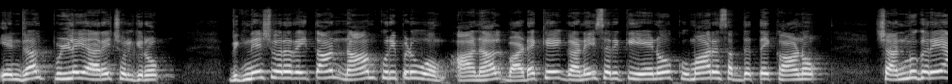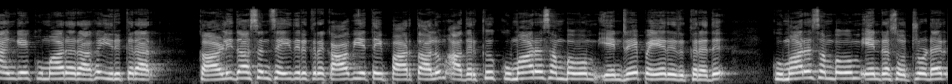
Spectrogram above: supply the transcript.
என்றால் பிள்ளையாரை சொல்கிறோம்? விக்னேஸ்வரரைத்தான் நாம் குறிப்பிடுவோம். ஆனால் வடக்கே கணேசருக்கு ஏனோ குமார சப்தத்தை காணோம். சண்முகரே அங்கே குமாரராக இருக்கிறார். காளிதாசன் செய்திருக்கிற காவியத்தை பார்த்தாலும் அதற்கு குமார சம்பவம் என்றே பெயர் இருக்கிறது. குமார சம்பவம் என்ற சொற்றொடர்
